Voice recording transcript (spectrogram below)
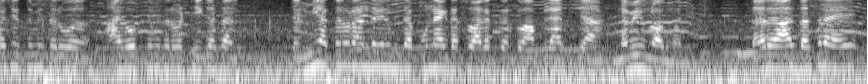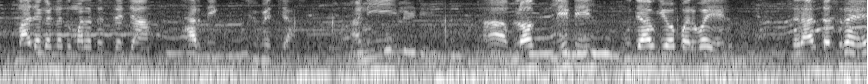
कसे आहेत तुम्ही सर्व? आय होप तुम्ही सर्व ठीक असाल. तर मी अत्तलवर अंधळे तुमचा पुन्हा एकदा स्वागत करतो आपल्या आजच्या नवीन ब्लॉगमध्ये तर आज दसरा आहे. माझ्याकडनं तुम्हाला दसऱ्याच्या हार्दिक शुभेच्छा. आणि हा ब्लॉग लेट येईल. उद्या किंवा परवा येईल. तर आज दसरा आहे.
